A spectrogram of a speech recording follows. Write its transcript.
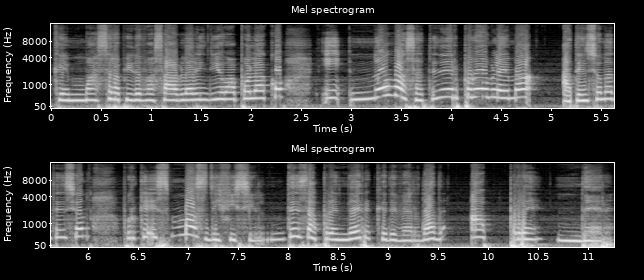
que más rápido vas a hablar idioma polaco y no vas a tener problema, atención, atención, porque es más difícil desaprender que de verdad aprender.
